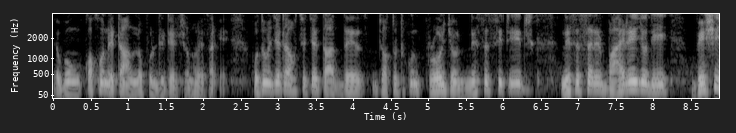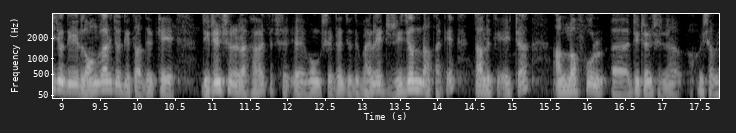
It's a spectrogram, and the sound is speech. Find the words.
এবং কখন এটা আনলফুল ডিটেনশন হয়ে থাকে? প্রথমে যেটা হচ্ছে যে তাদের যতটুকুন প্রয়োজন নেসেসিটির নেসেসারির বাইরে যদি, বেশি যদি লঙ্গার যদি তাদেরকে ডিটেনশনে রাখা হয় এবং সেটা যদি ভ্যালিড রিজন না থাকে, তাহলে কি এটা আনলফুল ডিটেনশন হিসাবে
